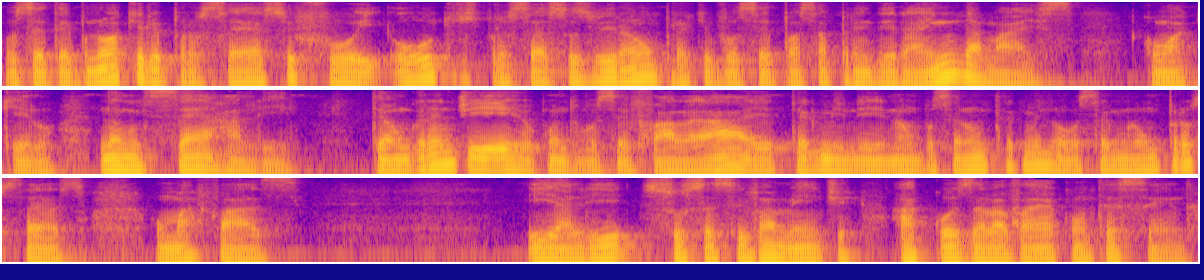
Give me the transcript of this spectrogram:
Você terminou aquele processo e foi. Outros processos virão para que você possa aprender ainda mais com aquilo. Não encerra ali. Então, é um grande erro quando você fala, ah, eu terminei. Não, você não terminou, você terminou um processo, uma fase. E ali, sucessivamente, a coisa ela vai acontecendo.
